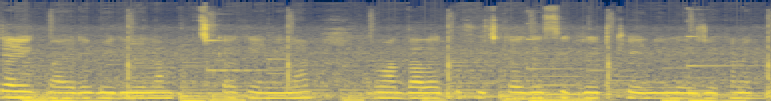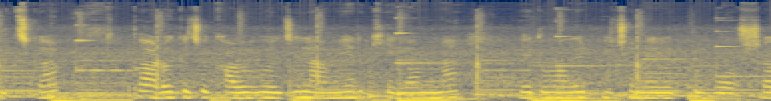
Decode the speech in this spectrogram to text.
যাই হোক, বাইরে বেরিয়ে এলাম, ফুচকা খেয়ে নিলাম। তোমার দাদা একটু ফুচকা খেয়ে সিগারেট খেয়ে নিল, এই যেখানে ফুচকা। তো আরও কিছু খাবে বলছিল, আমি আর খেলাম না। যে তোমাদের পিছনের একটু বর্ষা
